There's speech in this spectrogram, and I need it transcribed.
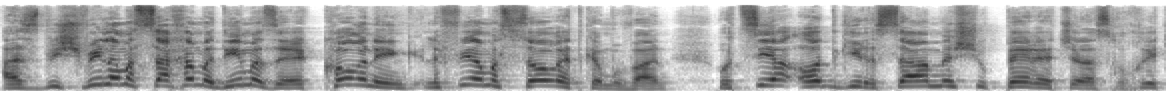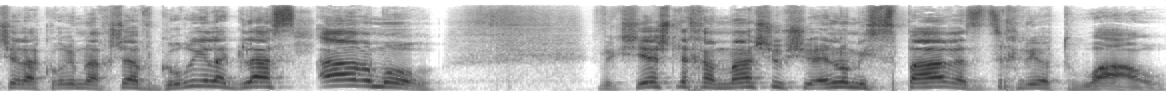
אז בשביל המסך המדהים הזה קורנינג לפי המסורת כמובן הוציאה עוד גרסה משופרת של הזכוכית שלה קוראים לה עכשיו גורילה גלאס ארמור. וכשיש לך משהו שאין לו מספר אז צריך להיות וואו.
